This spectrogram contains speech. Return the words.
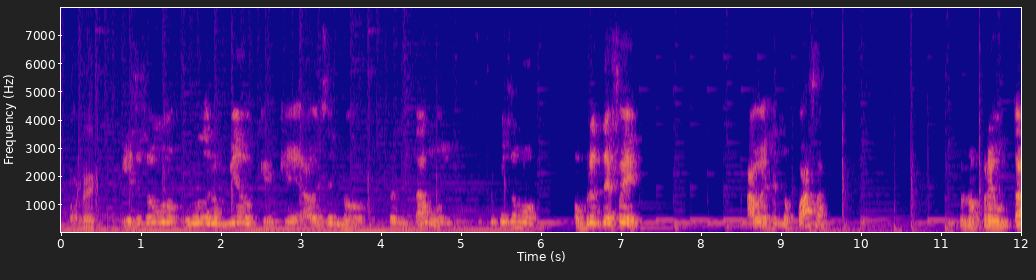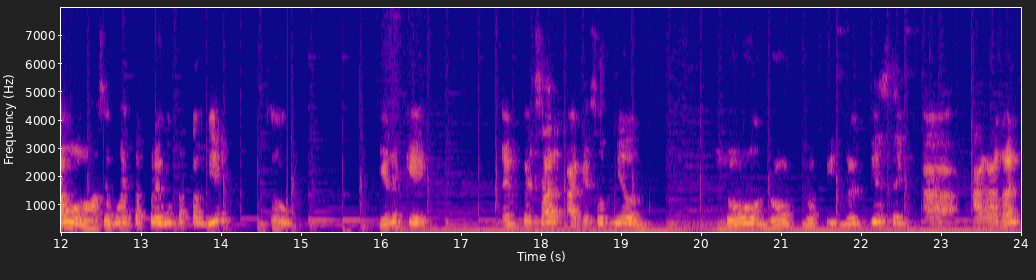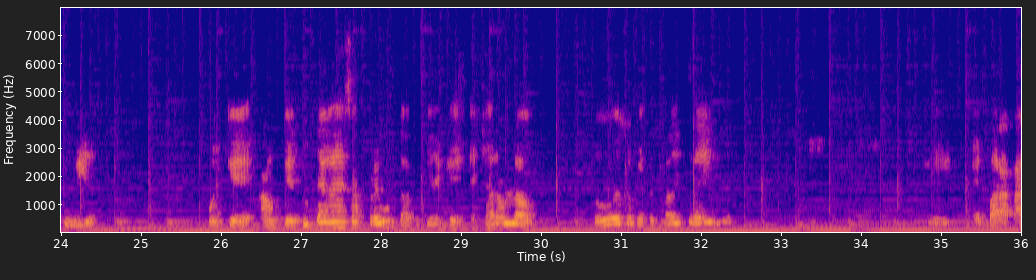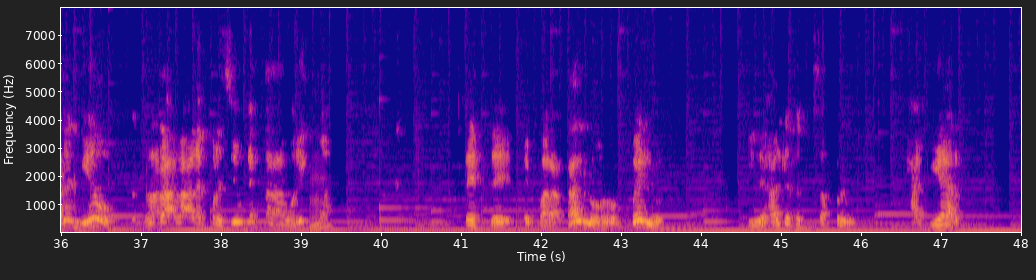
Correcto. Y ese es uno, uno de los miedos que, que a veces nos preguntamos. Yo creo que somos hombres de fe, a veces nos pasa. nos preguntamos, nos hacemos estas preguntas también. tienes que empezar a que esos miedos no, no, no, empiecen a, a ganar tu vida. Porque aunque tú te hagas esas preguntas, tú tienes que echar a un lado todo eso que te está distrayendo y, embaratar el miedo, la, la, la expresión esta boricua, este, embaratarlo, romperlo y dejar de hacer esas preguntas, hackear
